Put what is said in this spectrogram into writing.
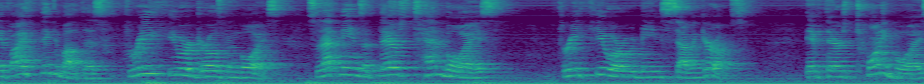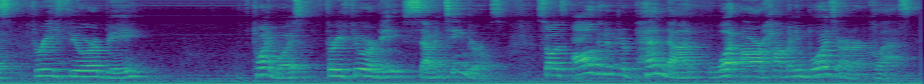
if I think about this, three fewer girls than boys. So that means if there's 10 boys, three fewer would mean seven girls. If there's 20 boys, three fewer be 20 boys, three fewer be 17 girls. So it's all going to depend on what are how many boys are in our class.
